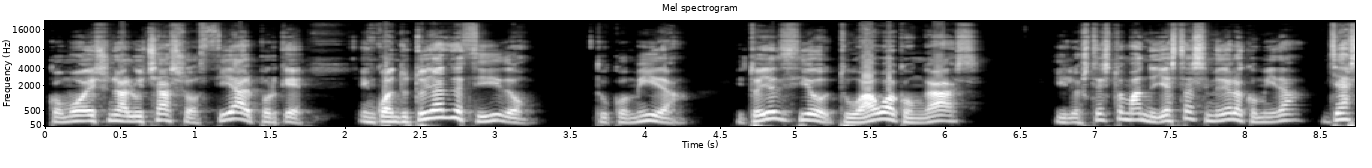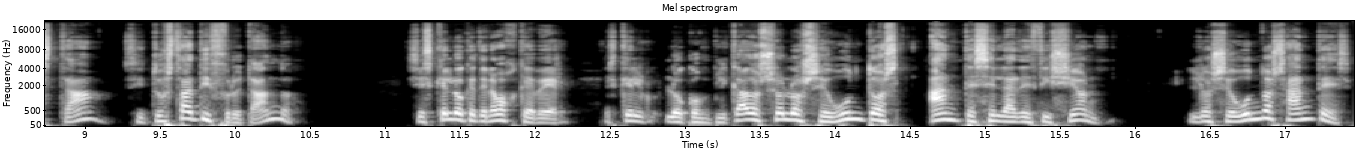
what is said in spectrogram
cómo es una lucha social, porque en cuanto tú ya has decidido tu comida y tú hayas decidido tu agua con gas y lo estés tomando y ya estás en medio de la comida, ya está. Si tú estás disfrutando. Si es que lo que tenemos que ver es que lo complicado son los segundos antes en la decisión los segundos antes.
